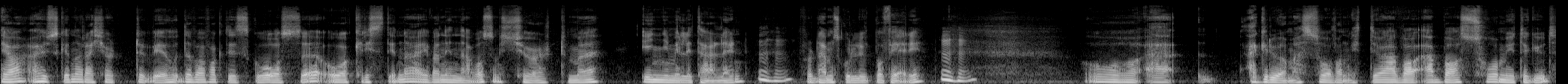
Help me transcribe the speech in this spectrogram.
Ja, jeg husker når jeg kjørte Det var faktisk Åse og Kristin, ei venninne av oss, som kjørte meg inn i militærleiren. Mhm. For de skulle ut på ferie. Og jeg, jeg grua meg så vanvittig. Og jeg, var, jeg ba så mye til Gud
